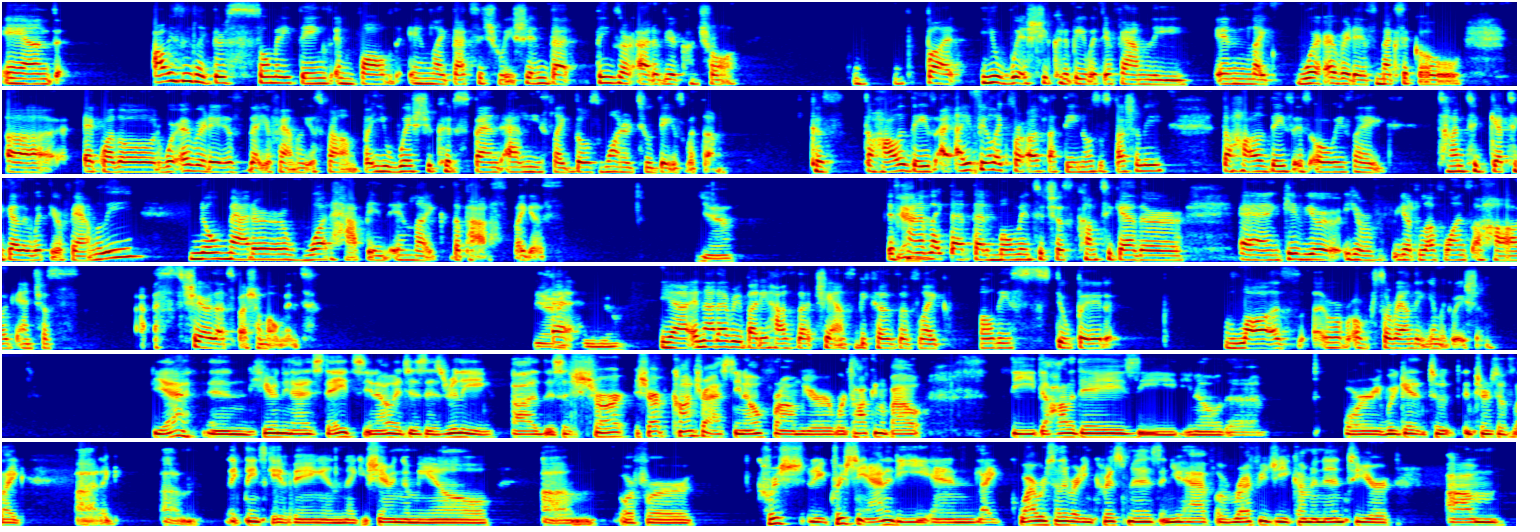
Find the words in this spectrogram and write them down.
And obviously, like there's so many things involved in like that situation that things are out of your control. But you wish you could be with your family in like wherever it is, Mexico, uh, Ecuador, wherever it is that your family is from, but you wish you could spend at least like those one or two days with them. Because the holidays, I, I feel like for us Latinos, especially, the holidays is always like time to get together with your family, no matter what happened in like the past, I guess. Yeah. It's yeah. kind of like that that moment to just come together and give your your your loved ones a hug and just share that special moment. Yeah, and, yeah, and not everybody has that chance because of like all these stupid laws surrounding immigration. Yeah, and here in the United States, you know, it just is really uh, it's a sharp sharp contrast, you know, from your we're talking about the the holidays, the you know the or we get into in terms of like uh, like um, like Thanksgiving and like sharing a meal, um, or for Christ- Christianity and like why we're celebrating Christmas, and you have a refugee coming into your um,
